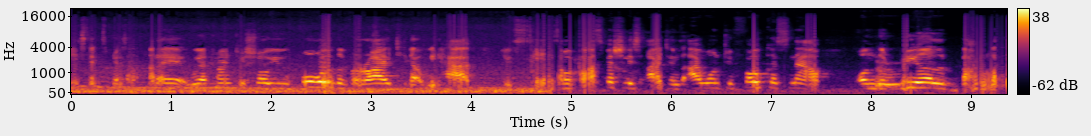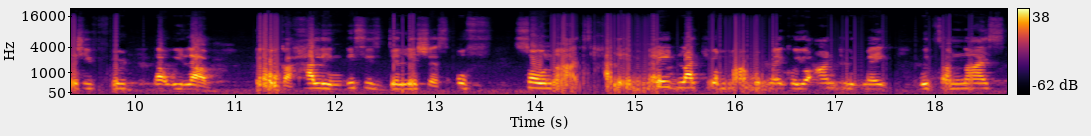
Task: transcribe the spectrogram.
East Express, we are trying to show you all the variety that we have. You've seen some of our specialist items. I want to focus now on the real Bangladeshi food that we love. Doka, Halim, this is delicious. Oof, so nice. Halim made like your mom would make or your auntie would make with some nice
